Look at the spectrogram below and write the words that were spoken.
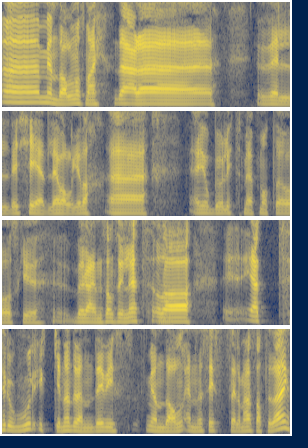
Uh, Mjøndalen hos meg. Det er det veldig kjedelige valget, da. Uh, jeg jobber jo litt med på en måte å skulle beregne sannsynlighet. Og da Jeg tror ikke nødvendigvis Mjøndalen ender sist, selv om jeg har satt de der.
